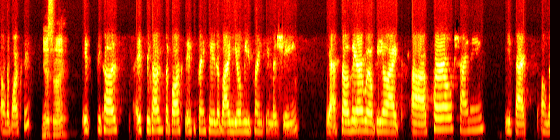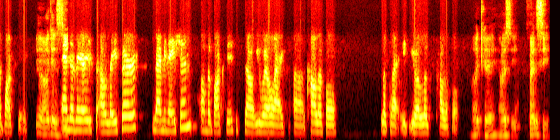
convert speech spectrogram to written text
on the boxes. Yes, right. It's because it's because the box is printed by UV printing machine. Yeah, so there will be like uh, pearl shining effects on the boxes, Yeah, I can see. and there is a laser lamination on the boxes, so it will like uh, colorful, look like it will look colorful. okay, I see. Fancy.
